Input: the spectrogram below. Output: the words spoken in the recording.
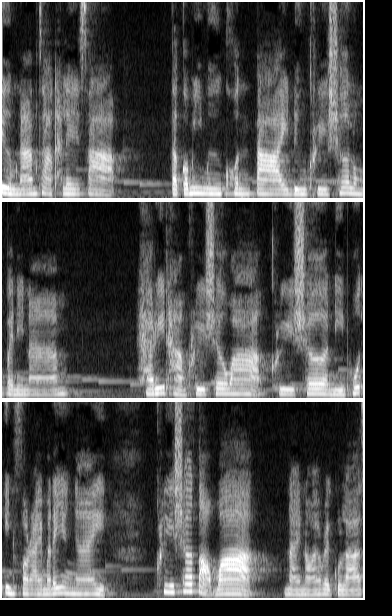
ดื่มน้ำจากทะเลสาบ แต่ก็มีมือคนตายดึงครีเชอร์ลงไปในน้ำแฮร์รี่ถามครีเชอร์ว่าครีเชอร์หนีพวกอินฟรายมาได้ยังไง ครีเชอร์ตอบว่านายน้อยเรกูลัส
